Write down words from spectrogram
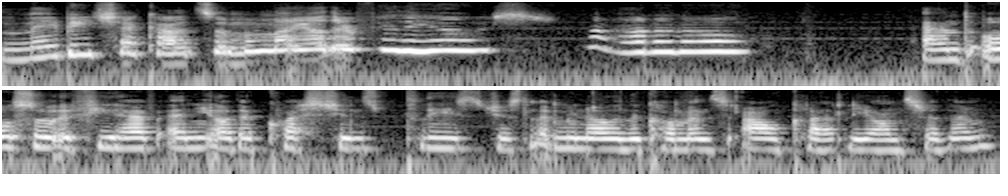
maybe check out some of my other videos. I don't know. And also if you have any other questions please just let me know in the comments, I'll gladly answer them.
